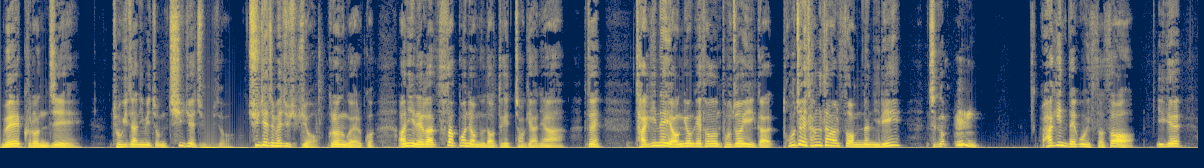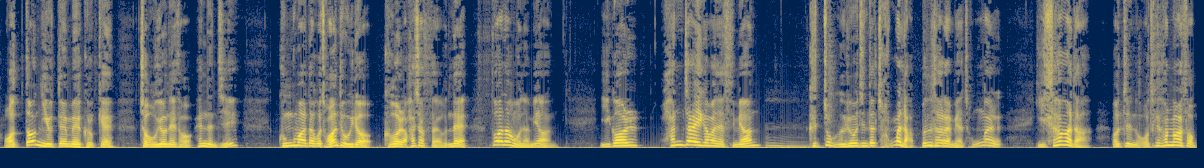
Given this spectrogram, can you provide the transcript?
왜 그런지 조 기자님이 좀 취재해 주십시오. 취재 좀 해 주십시오. 그러는 거예요. 그고 아니 내가 수사권이 없는데 어떻게 저기 하냐. 근데 자기네 영역에서는 도저히 그러니까 도저히 상상할 수 없는 일이 지금 확인되고 있어서 이게 어떤 이유 때문에 그렇게 저 의원에서 했는지 궁금하다고 저한테 오히려 그걸 하셨어요. 근데 또 하나가 뭐냐면 이걸 환자에게만 했으면 음. 그쪽 의료진들 정말 나쁜 사람이야. 정말 이상하다. 어쨌든 어떻게 설명할 수 없,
